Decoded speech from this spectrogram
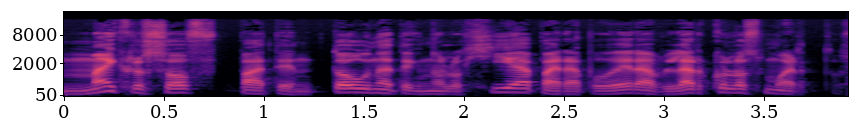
Microsoft patentó una tecnología para poder hablar con los muertos.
